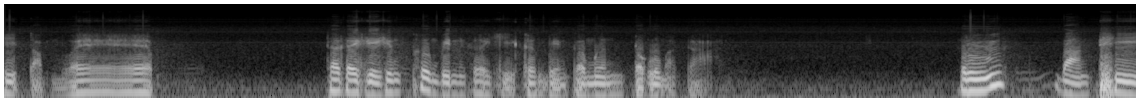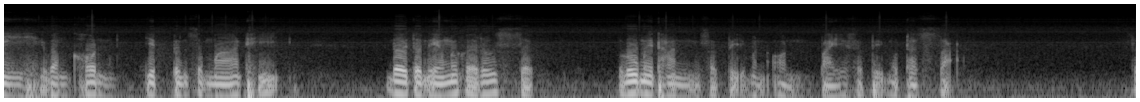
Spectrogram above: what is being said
ที่ต่ำแวบ ถ้าเคยขี่เครื่องบินเคยขี่เครื่องบินก็เหมือนตกลมอากาศ หรือบางทีบางคนจิตเป็นสมาธิ โดยตนเองไม่เคยรู้สึก รู้ไม่ทันสติมันอ่อนไปสติมุทัสสะ ส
